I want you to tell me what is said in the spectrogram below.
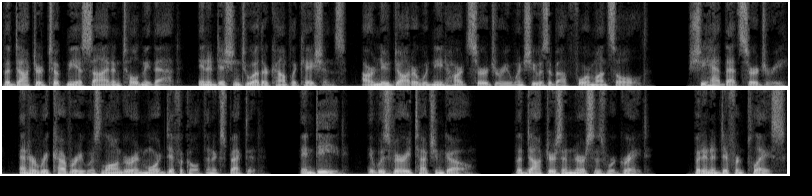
The doctor took me aside and told me that, in addition to other complications, our new daughter would need heart surgery when she was about four months old. She had that surgery, and her recovery was longer and more difficult than expected. Indeed, it was very touch and go. The doctors and nurses were great. But in a different place,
